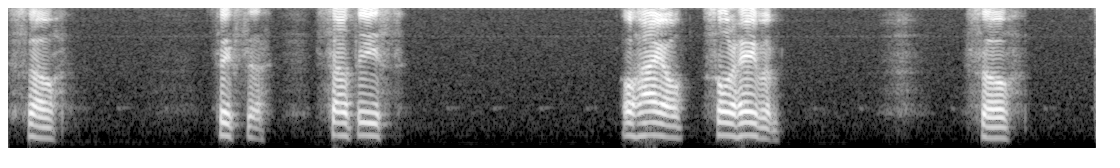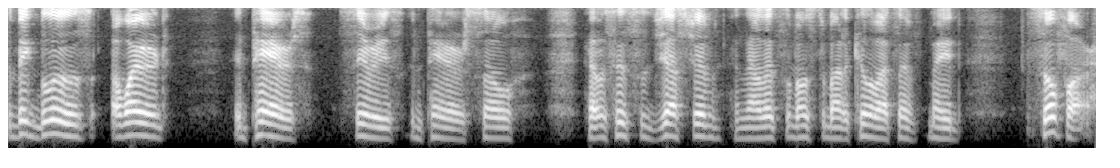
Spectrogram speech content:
So, thanks to Southeast Ohio, Solar Haven. So the big blues are wired in pairs, series in pairs. So that was his suggestion, and now that's the most amount of kilowatts I've made so far.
